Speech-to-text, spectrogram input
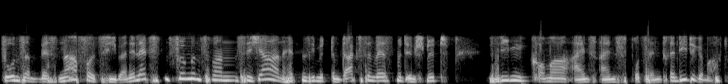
für uns am besten nachvollziehbar. In den letzten 25 Jahren hätten Sie mit einem DAX-Investment im Schnitt 7,11 Prozent Rendite gemacht.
